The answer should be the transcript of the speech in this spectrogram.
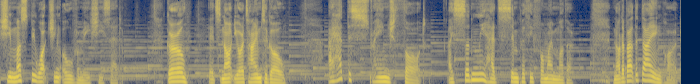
she must be watching over me, she said. Girl, it's not your time to go. I had this strange thought. I suddenly had sympathy for my mother. Not about the dying part,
